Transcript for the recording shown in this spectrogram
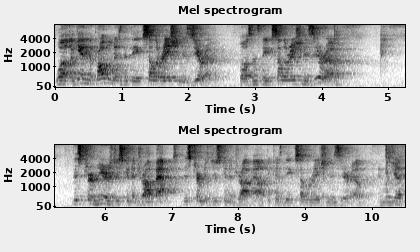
Well, again, the problem is that the acceleration is zero. Well, since the acceleration is zero, this term here is just going to drop out. This term is just going to drop out because the acceleration is zero. And we're just,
